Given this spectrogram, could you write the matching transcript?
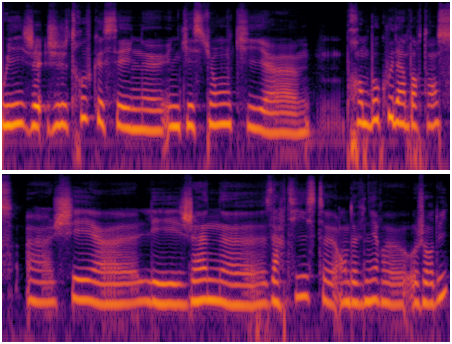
Oui, je, trouve que c'est une, question qui euh, prend beaucoup d'importance euh, chez euh, les jeunes artistes en devenir aujourd'hui.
